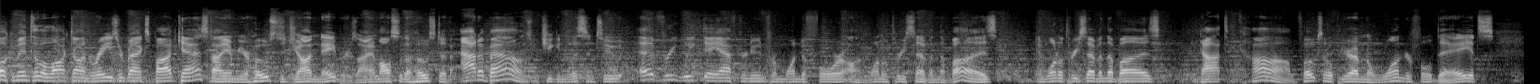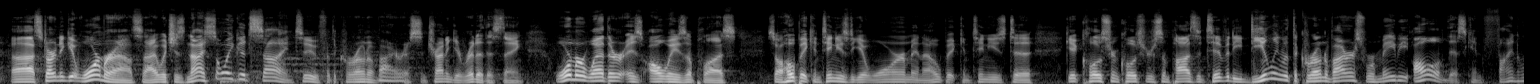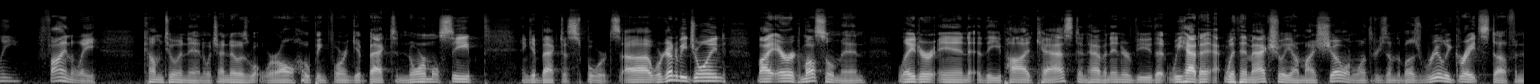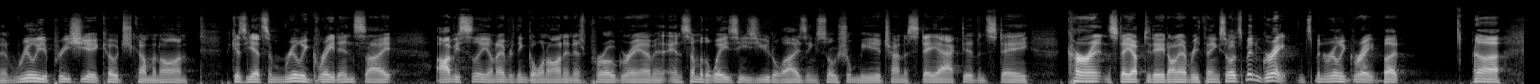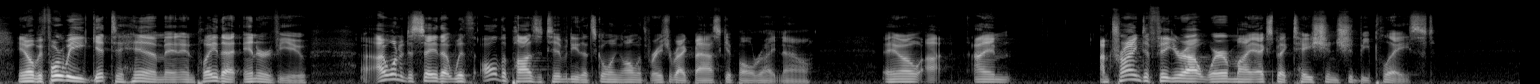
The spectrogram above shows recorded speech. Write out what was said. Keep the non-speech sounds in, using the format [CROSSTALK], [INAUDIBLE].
welcome into the Locked On Razorbacks podcast. I am your host, John Neighbors. I am also the host of Out of Bounds, which you can listen to every weekday afternoon from 1 to 4 on 1037 The Buzz and 1037thebuzz.com. Folks, I hope you're having a wonderful day. It's uh, starting to get warmer outside, which is nice. It's always a good sign, too, for the coronavirus and trying to get rid of this thing. Warmer weather is always a plus. So I hope it continues to get warm and I hope it continues to get closer and closer to some positivity dealing with the coronavirus where maybe all of this can finally, finally come to an end, which I know is what we're all hoping for and get back to normalcy and get back to sports. Uh, we're going to be joined by Eric Musselman later in the podcast and have an interview that we had uh, with him actually on my show on 137 The Buzz. Really great stuff. And I really appreciate Coach coming on because he had some really great insight obviously on everything going on in his program and, and, some of the ways he's utilizing social media, trying to stay active and stay current and stay up to date on everything. So it's been great. It's been really great. But uh, you know, before we get to him and, and play that interview, I wanted to say that with all the positivity that's going on with Razorback basketball right now, you know, I, I'm I'm trying to figure out where my expectations should be placed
